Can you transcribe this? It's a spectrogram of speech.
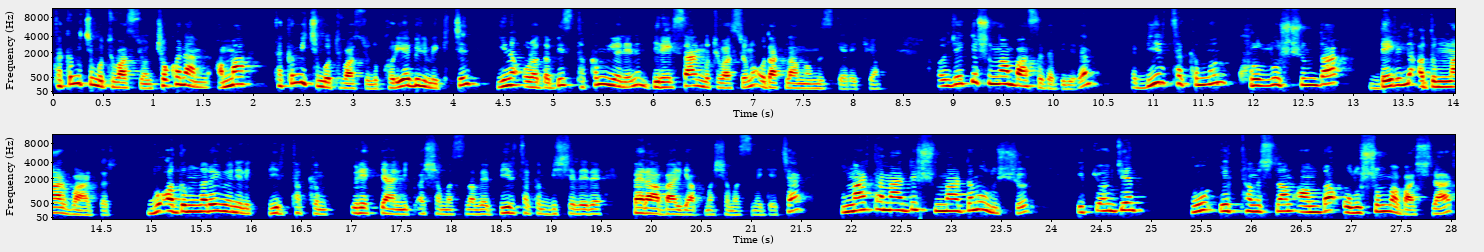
takım içi motivasyon çok önemli ama takım içi motivasyonu koruyabilmek için yine orada biz takım üyelerinin bireysel motivasyona odaklanmamız gerekiyor. Öncelikle şundan bahsedebilirim. Bir takımın kuruluşunda belirli adımlar vardır. Bu adımlara yönelik bir takım üretkenlik aşamasına ve bir takım bir şeyleri beraber yapma aşamasına geçer. Bunlar temelde şunlardan oluşur. İlk önce bu ilk tanışılan anda oluşumla başlar.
